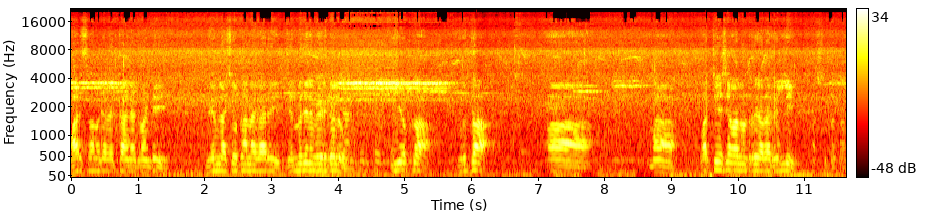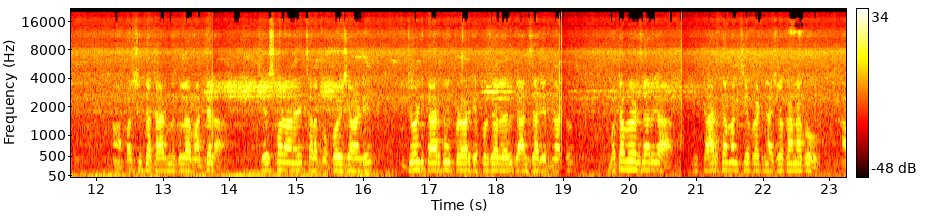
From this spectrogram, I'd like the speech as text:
పారిశ్రామికవేత్త అయినటువంటి వేముల అశోకన్న గారి జన్మదిన వేడుకలు ఈ యొక్క వృద్ధ మన వర్క్ చేసే వాళ్ళు ఉంటారు కదా రెల్లి పరిశుద్ధ పరిశుద్ధ కార్మికుల మధ్యలో చేసుకోవడం అనేది చాలా గొప్ప విషయం అండి. ఇటువంటి కార్యక్రమం ఇప్పటివరకు ఎప్పుడు జరగలేదు గాంధీ సార్ చెప్పినట్టు. మొట్టమొదటిసారిగా ఈ కార్యక్రమాన్ని చేపట్టిన అశోక్ అన్నకు ఆ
